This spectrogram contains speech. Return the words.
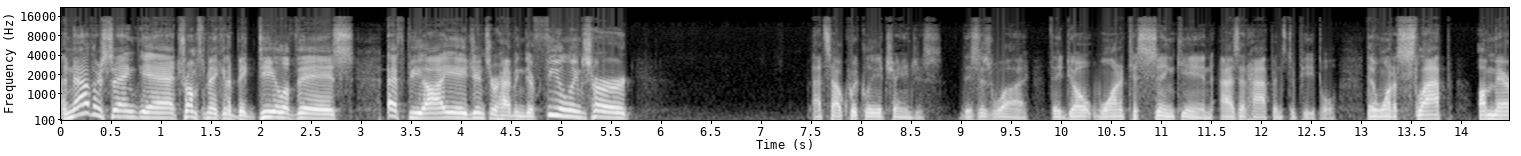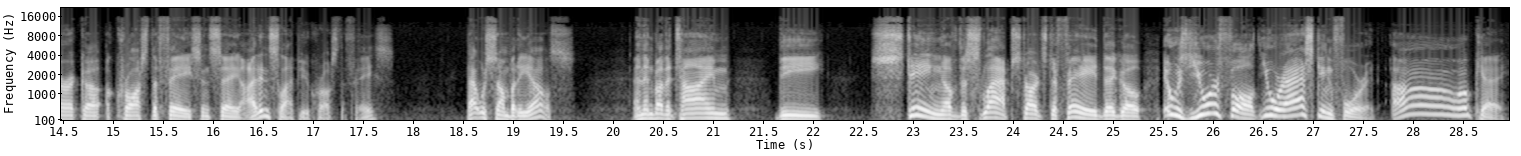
And now they're saying, yeah, Trump's making a big deal of this. FBI agents are having their feelings hurt. That's how quickly it changes. This is why they don't want it to sink in as it happens to people. They want to slap America across the face and say, I didn't slap you across the face. That was somebody else. And then by the time the sting of the slap starts to fade, they go, It was your fault. You were asking for it. Oh, okay.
